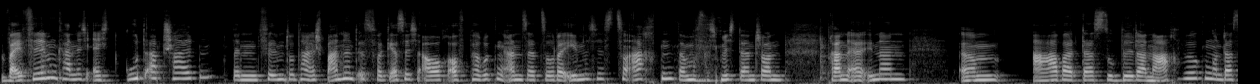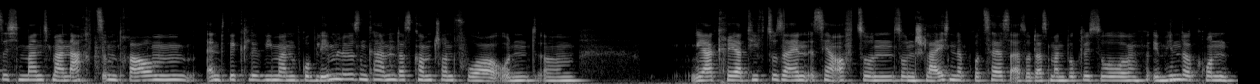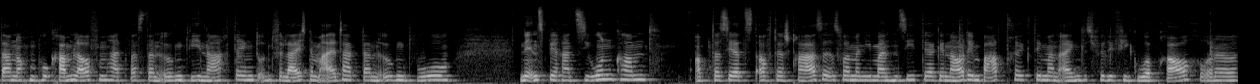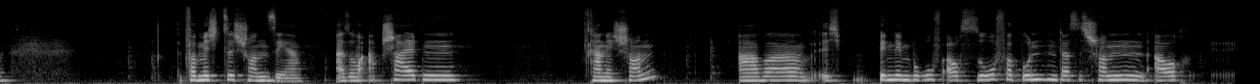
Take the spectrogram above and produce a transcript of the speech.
bei Filmen kann ich echt gut abschalten. Wenn ein Film total spannend ist, vergesse ich auch auf Perückenansätze oder ähnliches zu achten. Da muss ich mich dann schon dran erinnern. Ähm, aber dass so Bilder nachwirken und dass ich manchmal nachts im Traum entwickle, wie man ein Problem lösen kann, das kommt schon vor. Und ähm, ja, kreativ zu sein ist ja oft so ein, so ein schleichender Prozess, also dass man wirklich so im Hintergrund da noch ein Programm laufen hat, was dann irgendwie nachdenkt und vielleicht im Alltag dann irgendwo eine Inspiration kommt. Ob das jetzt auf der Straße ist, weil man jemanden sieht, der genau den Bart trägt, den man eigentlich für die Figur braucht, oder vermischt sich schon sehr. Also abschalten kann ich schon, aber ich bin dem Beruf auch so verbunden, dass es schon auch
